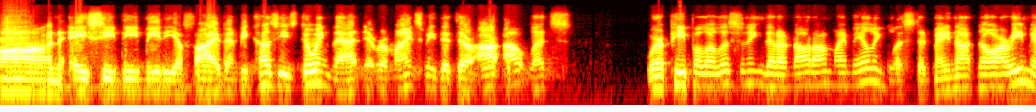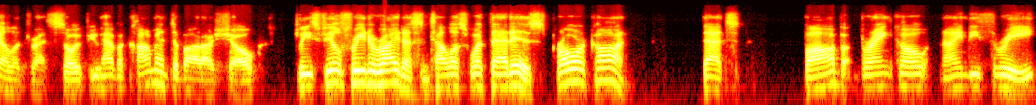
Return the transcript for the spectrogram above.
on ACB Media 5. And because he's doing that, it reminds me that there are outlets where people are listening that are not on my mailing list that may not know our email address. So if you have a comment about our show, please feel free to write us and tell us what that is, pro or con. That's Bob Branco93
